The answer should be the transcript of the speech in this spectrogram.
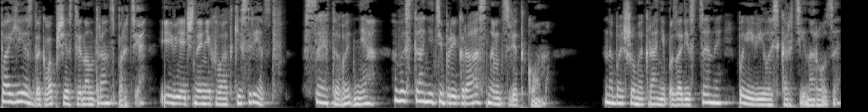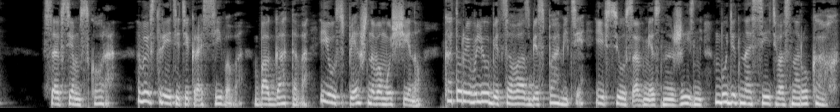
поездок в общественном транспорте и вечной нехватки средств. С этого дня вы станете прекрасным цветком». На большом экране позади сцены появилась картина розы. «Совсем скоро – вы встретите красивого, богатого и успешного мужчину, который влюбится в вас без памяти и всю совместную жизнь будет носить вас на руках,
